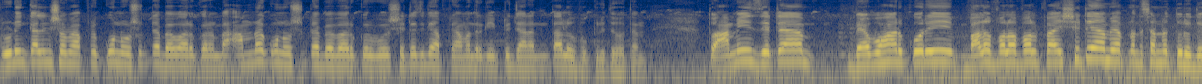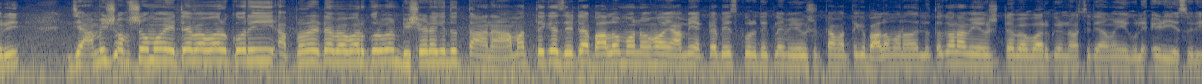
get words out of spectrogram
ব্রুডিংকালীন সময় আপনি কোন ওষুধটা ব্যবহার করেন বা আমরা কোন ওষুধটা ব্যবহার করব সেটা যদি আপনি আমাদেরকে একটু জানাতেন, তাহলে উপকৃত হতাম। তো আমি যেটা ব্যবহার করি, ভালো ফলাফল পাই, সেটাই আমি আপনাদের সামনে তুলে ধরি। যে আমি সবসময় এটা ব্যবহার করি, আপনারা এটা ব্যবহার করবেন, বিষয়টা কিন্তু তা না। আমার থেকে যেটা ভালো মনে হয়, আমি একটা বেস করে দেখলাম এই ওষুধটা আমার থেকে ভালো মনে হলো তখন আমি এই ওষুধটা ব্যবহার করি নচেতে আমি এগুলো এড়িয়ে চলি।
